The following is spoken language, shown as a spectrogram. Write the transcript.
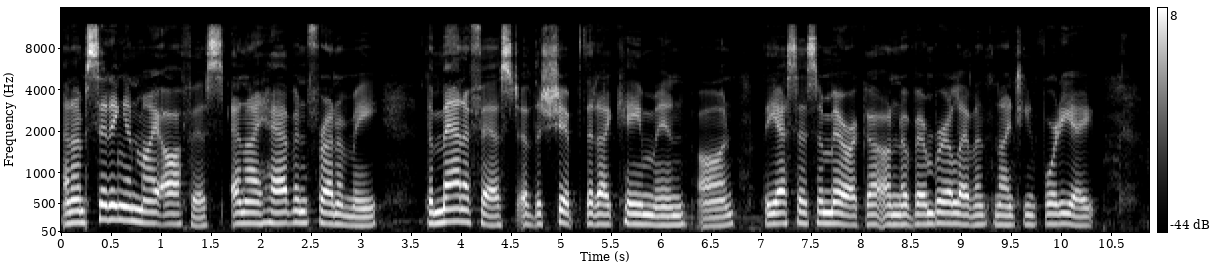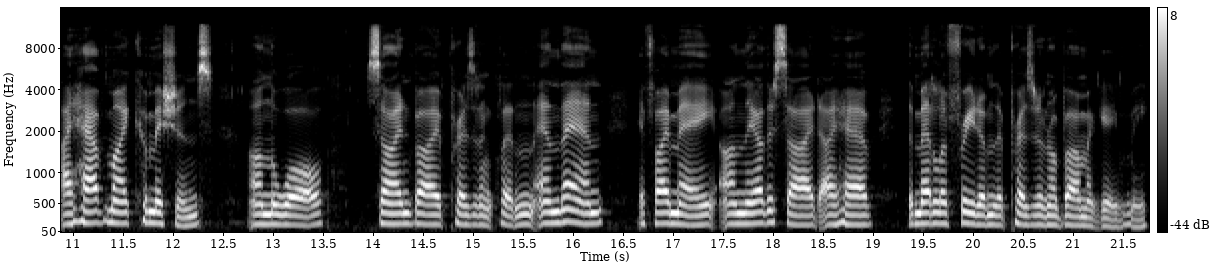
And I'm sitting in my office and I have in front of me the manifest of the ship that I came in on, the SS America, on November 11th, 1948. I have my commissions on the wall, signed by President Clinton. And then, if I may, on the other side, I have the Medal of Freedom that President Obama gave me.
